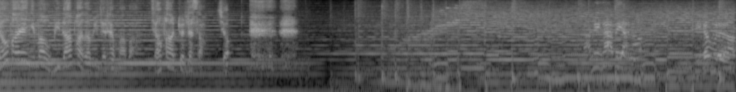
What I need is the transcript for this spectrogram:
ရောင်းဖားရဲ့ညီမကိုမိသားဖာသားပြီးလက်ထပ်မှာပါရောင်းဖားအတွက်လက်ဆောင်ရော့ဒါမင်းငါပေးရနော်ဒီတော့မလို့တော့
